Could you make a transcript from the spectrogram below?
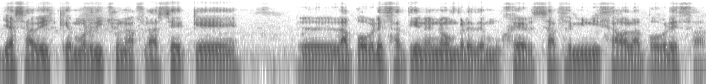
ya sabéis que hemos dicho una frase que la pobreza tiene nombre de mujer, se ha feminizado la pobreza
